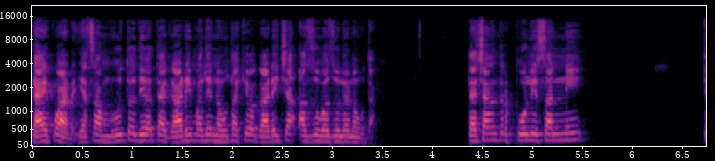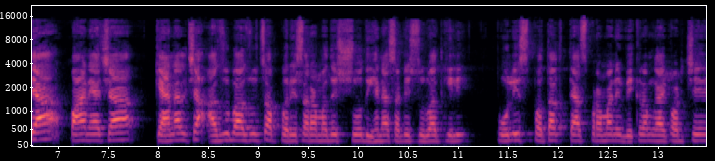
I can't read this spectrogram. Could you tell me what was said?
गायकवाड याचा मृतदेह त्या गाडीमध्ये नव्हता किंवा गाडीच्या आजूबाजूला नव्हता. त्याच्यानंतर पोलिसांनी त्या पाण्याच्या कॅनलच्या आजूबाजूचा परिसरामध्ये शोध घेण्यासाठी सुरुवात केली. पोलीस पथक त्याचप्रमाणे विक्रम गायकवाडचे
